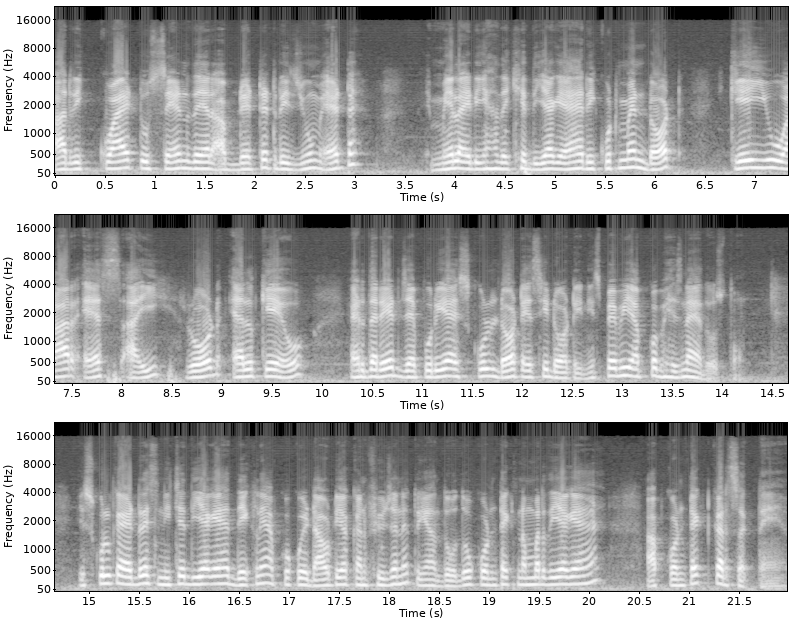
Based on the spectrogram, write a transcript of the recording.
are required to send their updated resume at mail I D यहाँ देखिए दिया गया है recruitment dot K U R S I road L K O at the rate Jaipuria school dot A C dot in इस पर भी आपको भेजना है दोस्तों। स्कूल का एड्रेस नीचे दिया गया है, देख लें, आपको कोई डाउट या कन्फ्यूज़न है तो यहाँ दो दो कॉन्टैक्ट नंबर दिया गया है। आप कॉन्टैक्ट कर सकते हैं।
